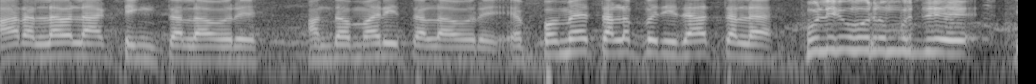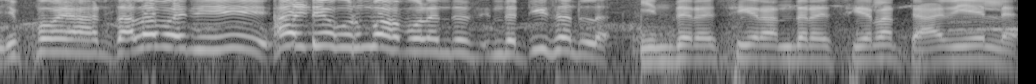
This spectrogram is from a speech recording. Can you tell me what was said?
வேற லெவல் ஆக்டிங் தலை அவரு. அந்த மாதிரி தலை அவரு. எப்பவுமே தளபதி தான் தலை. புலி உருமுது. இப்போ என் தளபதி ஆல்ரெடியே உருமா போல இந்த இந்த டீசர்ல இந்த ரசிகர் அந்த ரசிகர்லாம் தேவையே இல்லை.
